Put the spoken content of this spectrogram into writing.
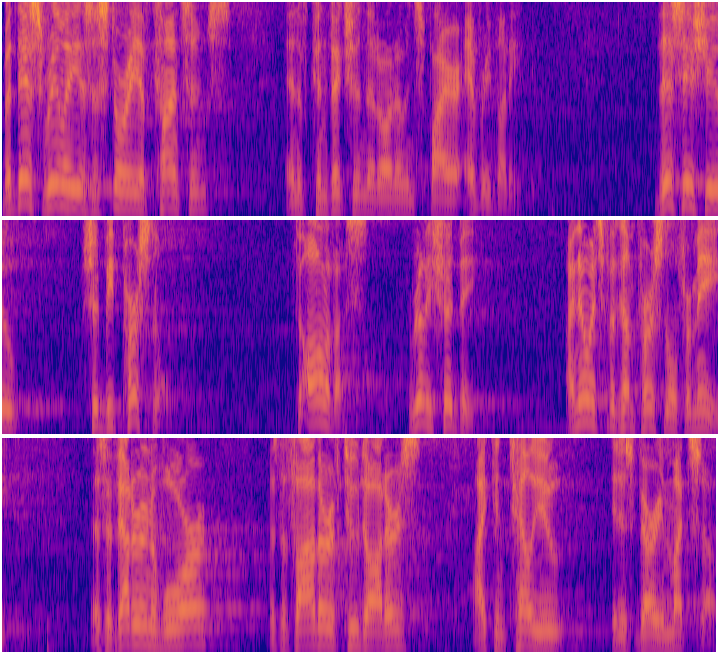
But this really is a story of conscience and of conviction that ought to inspire everybody. This issue should be personal to all of us. It really should be. I know it's become personal for me. As a veteran of war, as the father of two daughters, I can tell you it is very much so.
